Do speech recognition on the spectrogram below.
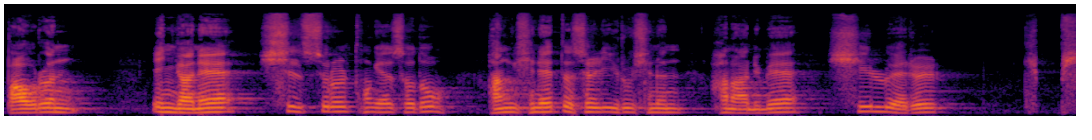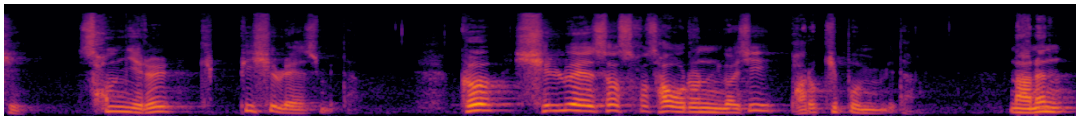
바울은 인간의 실수를 통해서도 당신의 뜻을 이루시는 하나님의 신뢰를 깊이 섭리를 깊이 신뢰했습니다. 그 신뢰에서 솟아오르는 것이 바로 기쁨입니다. 나는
